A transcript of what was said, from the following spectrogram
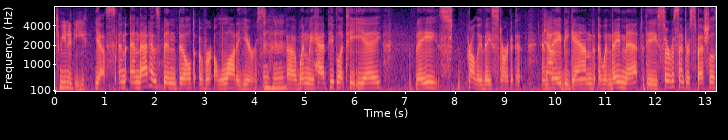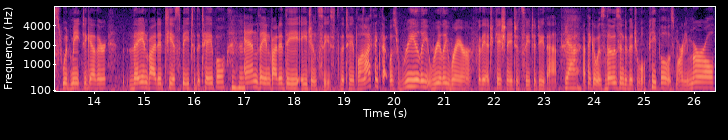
community. Yes, and, and that has been built over a lot of years. Mm-hmm. Uh, when we had people at TEA, they probably they started it, and Yeah. they began when they met. The service center specialists would meet together. They invited TSB to the table, Mm-hmm. and they invited the agencies to the table. And I think that was really, really rare for the education agency to do that. Yeah. I think it was those individual people. It was Marty Merle.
